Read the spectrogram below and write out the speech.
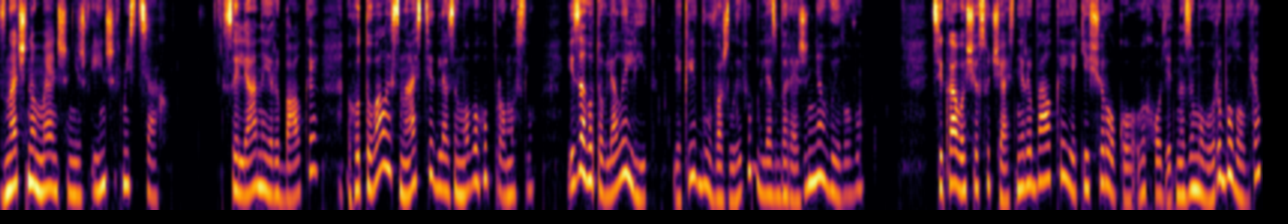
значно менше, ніж в інших місцях. Селяни і рибалки готували снасті для зимового промислу і заготовляли лід, який був важливим для збереження вилову. Цікаво, що сучасні рибалки, які щороку виходять на зимову риболовлю,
